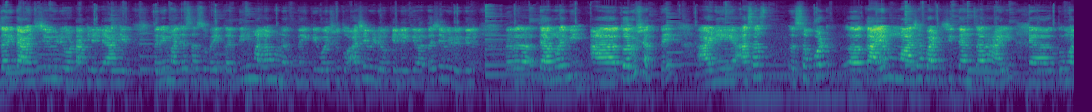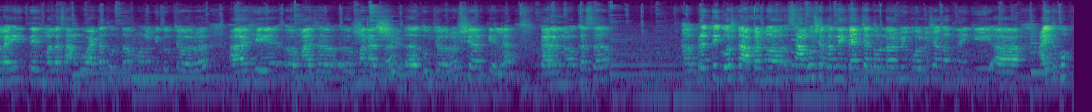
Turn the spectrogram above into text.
जरी डान्सचे व्हिडिओ टाकलेले आहेत तरी माझ्या सासूबाई कधीही मला म्हणत नाही की वैशू तू असे व्हिडिओ केले किंवा तसे व्हिडिओ केले. तर त्यामुळे मी करू शकते. आणि असाच सपोर्ट कायम माझ्या पाठीशी त्यांचा राहील. तुम्हालाही ते मला सांगू वाटत होतं म्हणून मी तुमच्याबरोबर हे माझं मनातलं तुमच्याबरोबर शेअर केलं. कारण कसं प्रत्येक गोष्ट आपण सांगू शकत नाही. त्यांच्या तोंडावर मी बोलू शकत नाही की आई तर खूप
